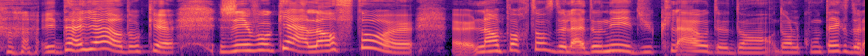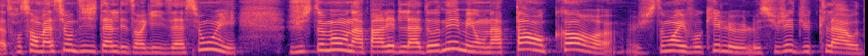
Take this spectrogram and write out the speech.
et d'ailleurs, donc euh, j'ai évoqué à l'instant euh, euh, l'importance de la donnée et du cloud dans, dans, le contexte de la transformation digitale des organisations. Et justement, on a parlé de la donnée, mais on n'a pas encore justement évoqué le, sujet du cloud.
